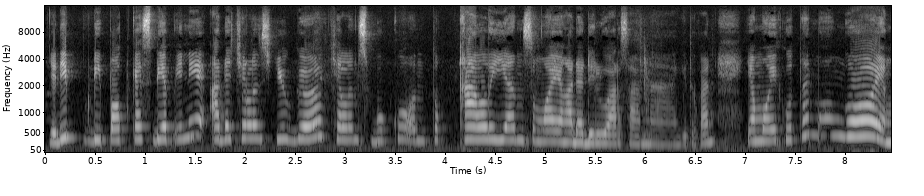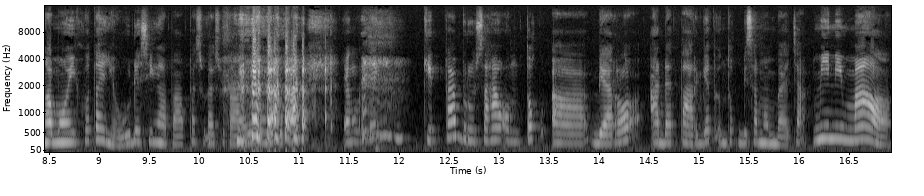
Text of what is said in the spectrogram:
Jadi di podcast Biap ini ada challenge juga, challenge buku untuk kalian semua yang ada di luar sana gitu kan. Yang mau ikutan monggo, yang nggak mau ikutan ya udah sih nggak apa-apa suka-suka lo gitu kan. Yang penting kita berusaha untuk eh, biar lo ada target untuk bisa membaca minimal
